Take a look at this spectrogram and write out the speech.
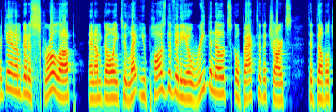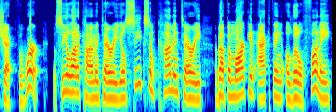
Again, I'm going to scroll up and I'm going to let you pause the video, read the notes, go back to the charts to double check the work. You'll see a lot of commentary. You'll see some commentary about the market acting a little funny.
